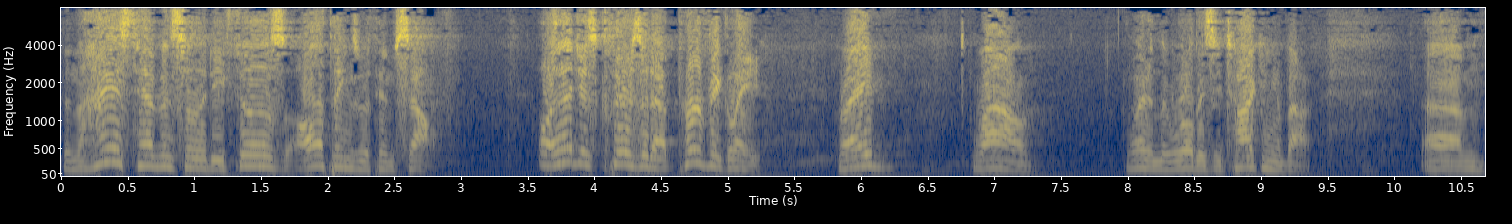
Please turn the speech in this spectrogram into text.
than the highest heaven so that he fills all things with himself. Oh, that just clears it up perfectly, right? Wow. What in the world is he talking about? Um,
